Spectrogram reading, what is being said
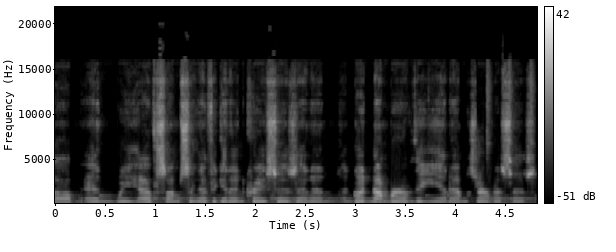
Um, and we have some significant increases in a good number of the E&M services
